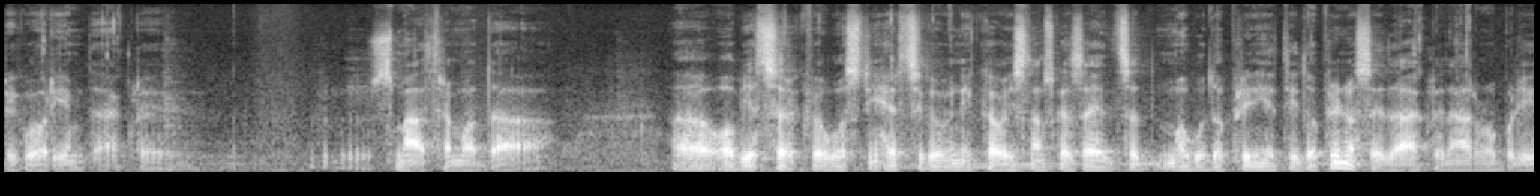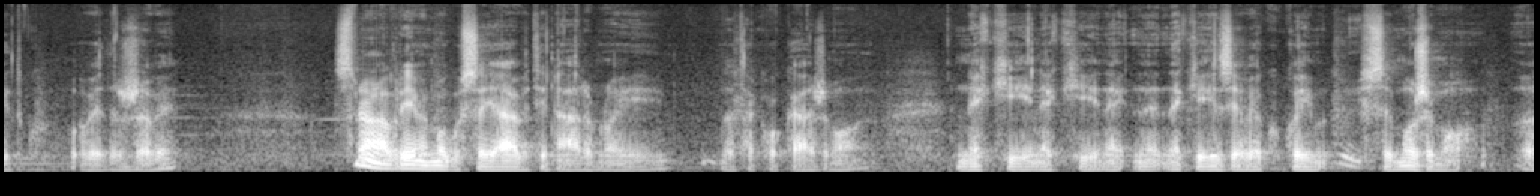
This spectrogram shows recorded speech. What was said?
Grigorijem. Dakle, smatramo da obje crkve u Bosni i Hercegovini kao islamska zajednica mogu doprinijeti i doprinose, dakle, naravno, boljitku ove države S vremena vrijeme mogu se javiti, naravno, i da tako kažemo, neki, neki, ne, neke izjave oko kojim se možemo uh,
